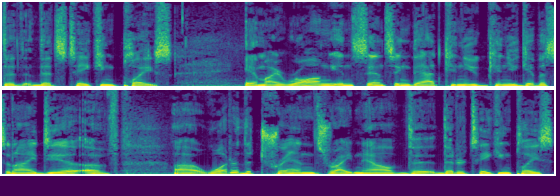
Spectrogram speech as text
that, that's taking place. Am I wrong in sensing that? Can you can you give us an idea of uh, what are the trends right now that, that, are taking place,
